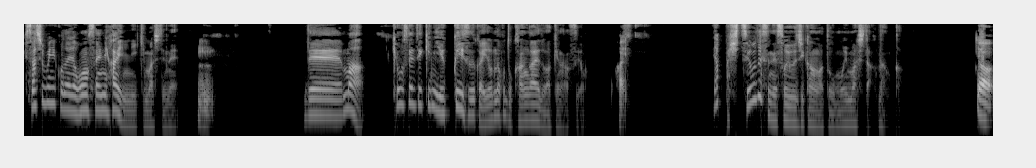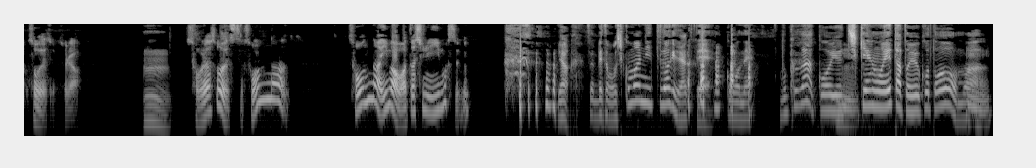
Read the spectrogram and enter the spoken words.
久しぶりにこの間温泉に入りに行きましてね。うん。で、まあ、強制的にゆっくりするかいろんなことを考えるわけなんですよ。はい。やっぱ必要ですね、そういう時間はと思いました、なんか。いや、そうですよ、そりゃ。うん。そりゃそうですよ。そんな、そんな今私に言います？いや、それ別に押し込まんに言ってるわけじゃなくて、こうね、僕がこういう知見を得たということを、まあ、うん。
